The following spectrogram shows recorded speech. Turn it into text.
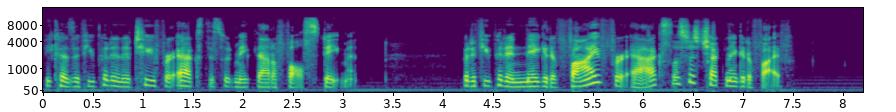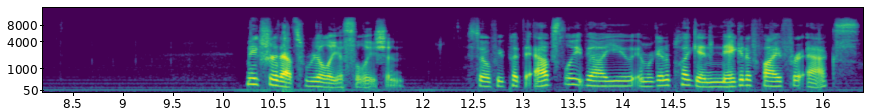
because if you put in a 2 for x, this would make that a false statement. But if you put in negative 5 for x, let's just check negative 5. Make sure that's really a solution. So if we put the absolute value, and we're going to plug in negative 5 for x,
